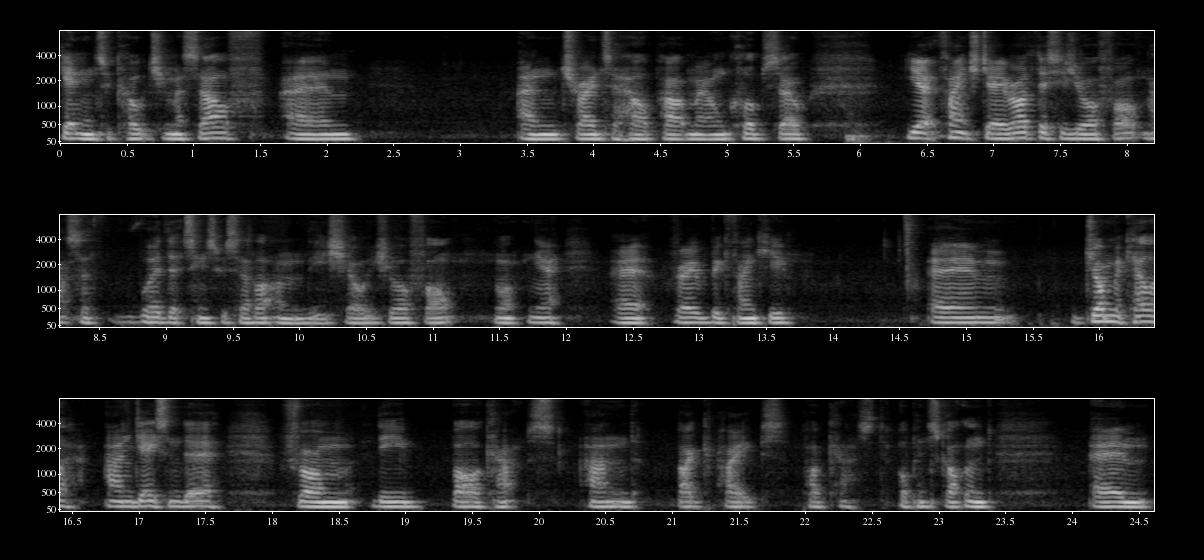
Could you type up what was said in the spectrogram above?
getting into coaching myself um, and trying to help out my own club. So, yeah, thanks, J Rod. This is your fault. That's a word that seems to be said a lot on the show. It's your fault. Well, yeah, uh, very big thank you. Um, John McKellar and Jason Durr from the Ball Caps and Bagpipes podcast up in Scotland. Um,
